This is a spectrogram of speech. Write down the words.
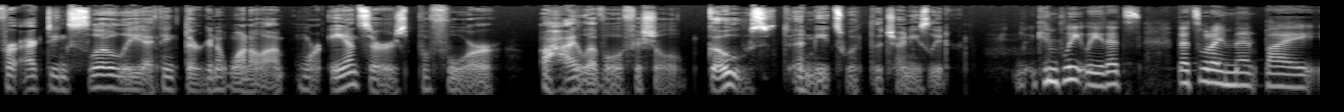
for acting slowly, I think they're going to want a lot more answers before a high level official goes and meets with the Chinese leader. Completely. That's that's what i meant by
